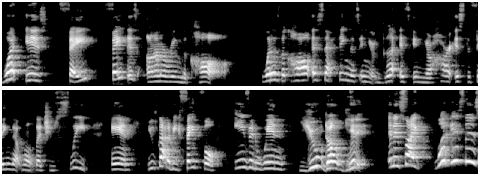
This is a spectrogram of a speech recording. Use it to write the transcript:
what is faith? Faith is honoring the call. What is the call? It's that thing that's in your gut, it's in your heart, it's the thing that won't let you sleep. And you've got to be faithful even when you don't get it. And it's like, what is this?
